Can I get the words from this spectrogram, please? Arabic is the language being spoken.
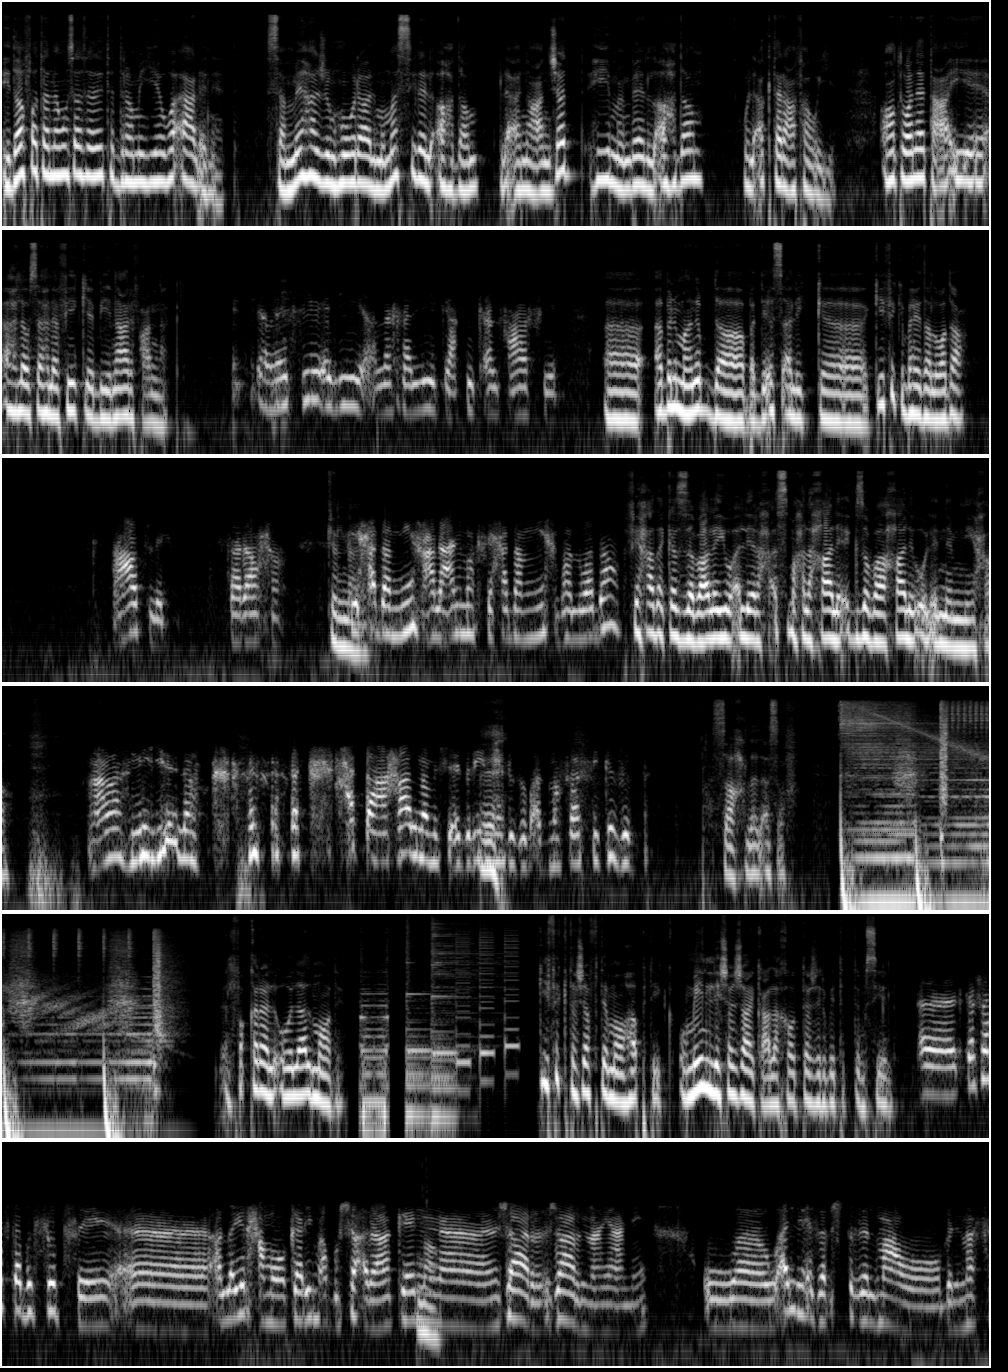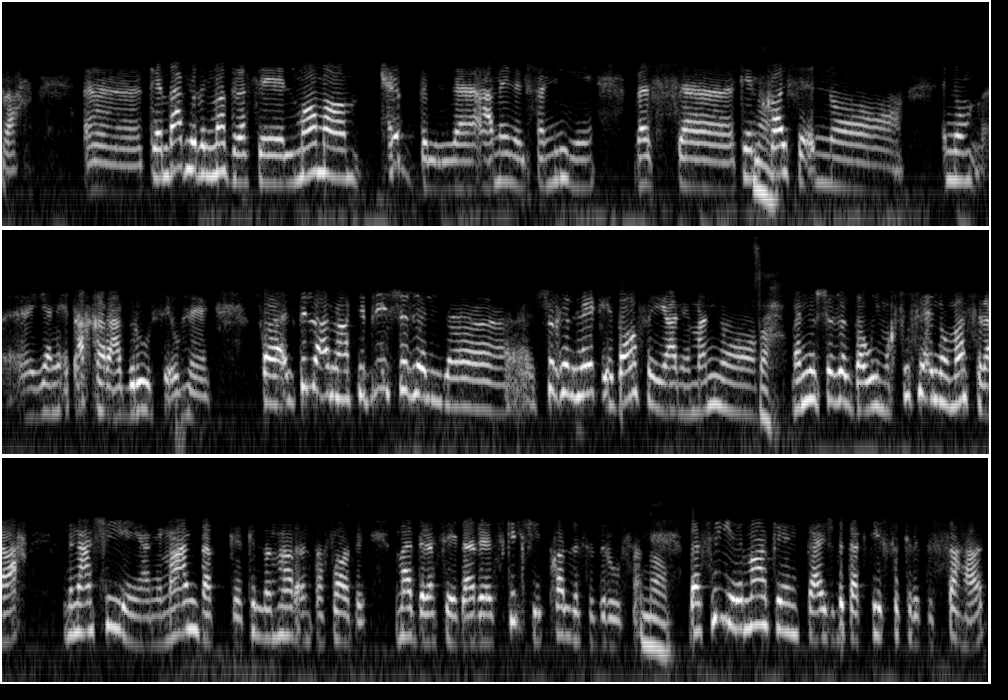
إضافة لمسلسلات درامية وإعلانات. سماها جمهورها الممثلة الأهضم لأنه عن جد هي من بين الأهضم والأكثر عفوية. أنطوانيت عقيقة أهلا وسهلا فيك بنعرف عنك. ميرسي إلي الله يخليك يعطيك ألف عافية. أه قبل ما نبدأ بدي أسألك أه كيفك بهذا الوضع؟ عاطلة صراحة. كلنا في حدا منيح على علمك؟ في حدا منيح بهالوضع؟ في حدا كذب علي وقال لي رح أسمح لحالي أكذب على حالي واقول إني منيحة. آه نية لا حتى على حالنا مش قادرين إيه. نكذب قد ما صار في كذب. صح للأسف. الفقرة الأولى الماضي. كيف اكتشفت موهبتك؟ ومين اللي شجعك على خوض تجربة التمثيل؟ آه، اكتشفتها بالصدفة آه الله يرحمه كريم أبو شقرة. كان نعم. آه جار جارنا يعني. وقال لي إذا بشتغل معه بالمسرح. آه كان بعدني بالمدرسة الماما بتحب الأعمال الفنية بس آه كان نعم. خايفة إنه إنه آه، يعني أتأخر على دروسي وهيك. فقلت لها أنا اعتبريه شغل آه شغل هيك إضافي يعني منه صح. منه شغل ضويم خصوصي إنه مسرح من عشية يعني ما عندك كل النهار أنت فاضي مدرسة درس كل شيء تخلص دروسك. نعم. بس هي ما كانت عجبتها كثير فكرة السهر.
